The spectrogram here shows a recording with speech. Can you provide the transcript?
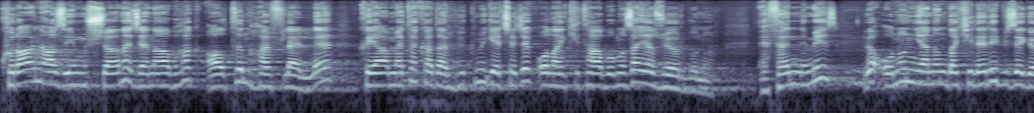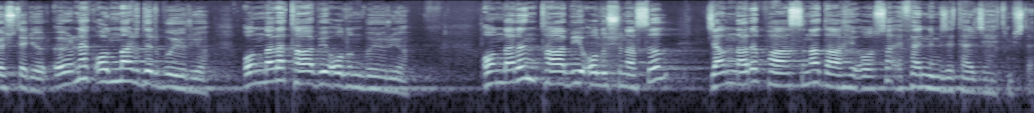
Kur'an-ı Azimüşşan'a Cenab-ı Hak altın harflerle kıyamete kadar hükmü geçecek olan kitabımıza yazıyor bunu. Efendimiz ve onun yanındakileri bize gösteriyor. Örnek onlardır buyuruyor. Onlara tabi olun buyuruyor. Onların tabi oluşu nasıl? Canları pahasına dahi olsa Efendimiz'i tercih etmişler.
